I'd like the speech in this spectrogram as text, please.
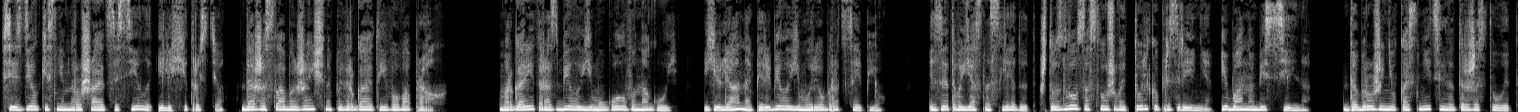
Все сделки с ним нарушаются силой или хитростью, даже слабые женщины повергают его в прах. Маргарита разбила ему голову ногой, Юлиана перебила ему ребра цепью. Из этого ясно следует, что зло заслуживает только презрения, ибо оно бессильно, Добро же неукоснительно торжествует,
